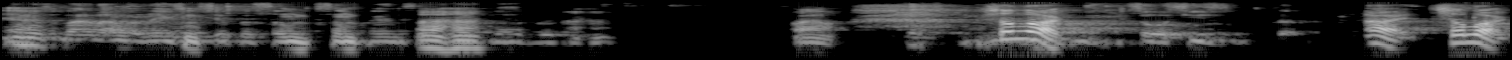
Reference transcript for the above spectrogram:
Yeah. it was about our relationship or some something. Uh-huh. Like that, but- Wow. So look. So she's. All right. So look.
